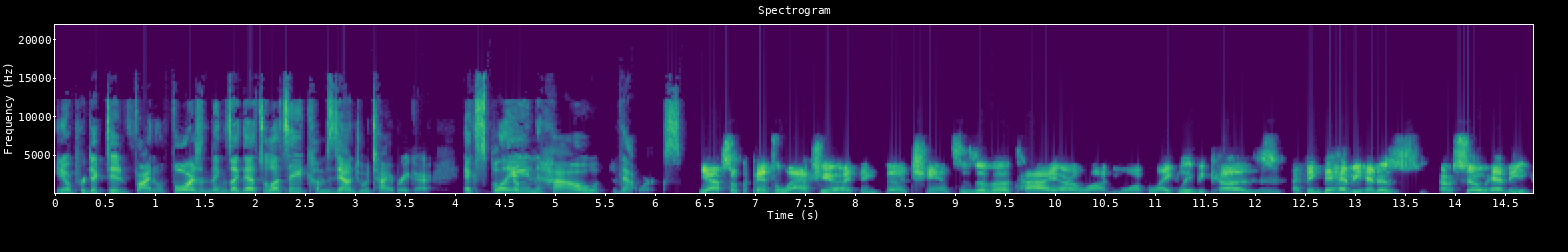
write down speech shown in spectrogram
you know, predicted final fours and things like that. So let's say it comes down to a tiebreaker. Explain how that works. Yeah. So compared to last year, I think the chances of a tie are a lot more likely because mm-hmm. I think the heavy hitters are so heavy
